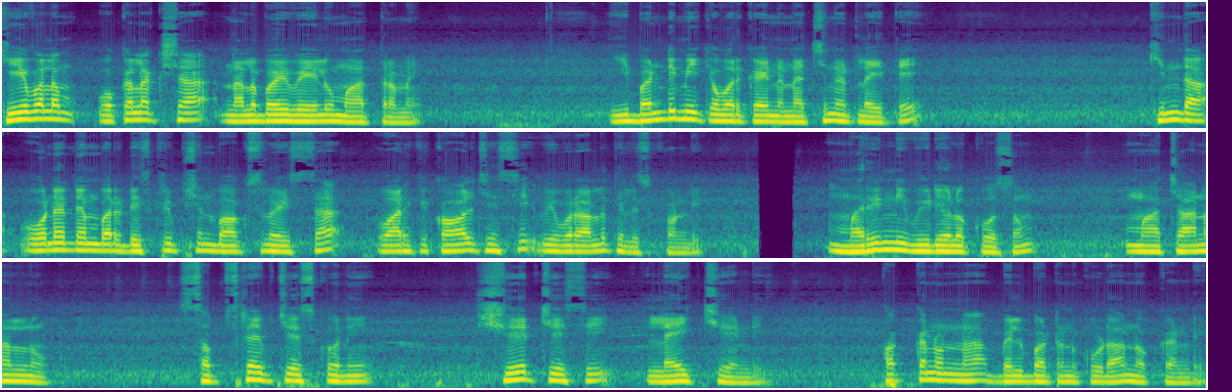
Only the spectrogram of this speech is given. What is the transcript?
కేవలం ఒక లక్ష నలభై వేలు మాత్రమే. ఈ బండి మీకు ఎవరికైనా నచ్చినట్లయితే కింద ఓనర్ నెంబర్ డిస్క్రిప్షన్ బాక్స్లో ఇస్తా వారికి కాల్ చేసి వివరాలు తెలుసుకోండి. మరిన్ని వీడియోల కోసం మా ఛానల్ను సబ్స్క్రైబ్ చేసుకొని షేర్ చేసి లైక్ చేయండి. పక్కనున్న బెల్ బటన్ కూడా నొక్కండి.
